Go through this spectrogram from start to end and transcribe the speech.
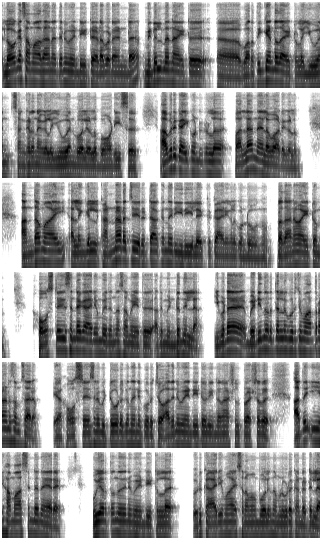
ലോക സമാധാനത്തിന് വേണ്ടിയിട്ട് ഇടപെടേണ്ട മിഡിൽ ആ, വർത്തിക്കേണ്ടതായിട്ടുള്ള യു എൻ സംഘടനകൾ യു എൻ പോലെയുള്ള ബോഡീസ് അവർ കൈക്കൊണ്ടിട്ടുള്ള പല നിലപാടുകളും അന്ധമായി അല്ലെങ്കിൽ കണ്ണടച്ച് ഇരുട്ടാക്കുന്ന രീതിയിലേക്ക് കാര്യങ്ങൾ കൊണ്ടുപോകുന്നു. പ്രധാനമായിട്ടും ഹോസ്റ്റേഴ്സിന്റെ കാര്യം വരുന്ന സമയത്ത് അത് മിണ്ടുന്നില്ല. ഇവിടെ വെടിനിർത്തലിനെ കുറിച്ച് മാത്രമാണ് സംസാരം. ഹോസ്റ്റേഴ്സിനെ വിട്ടുകൊടുക്കുന്നതിനെ കുറിച്ചോ അതിനു വേണ്ടിയിട്ട് ഒരു ഇന്റർനാഷണൽ പ്രഷർ അത് ഈ ഹമാസിന്റെ നേരെ ഉയർത്തുന്നതിന് വേണ്ടിയിട്ടുള്ള ഒരു കാര്യമായ ശ്രമം പോലും നമ്മളിവിടെ കണ്ടിട്ടില്ല.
